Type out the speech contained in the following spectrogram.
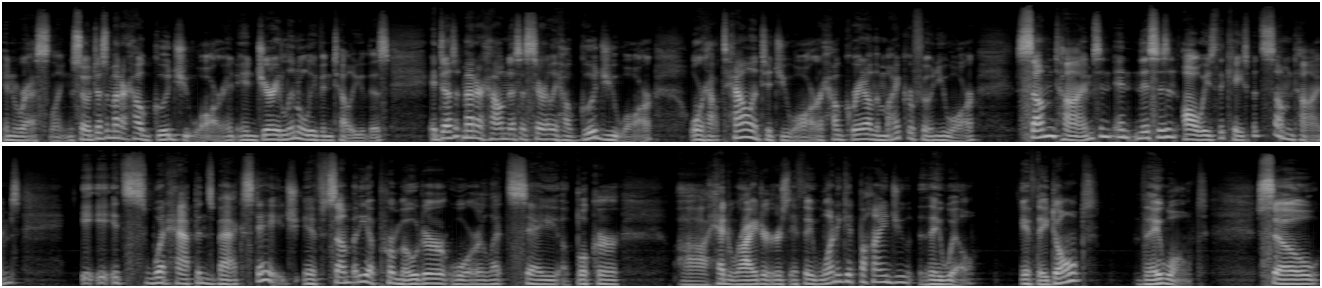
in wrestling. So it doesn't matter how good you are, and, and, Jerry Lynn will even tell you this. It doesn't matter how necessarily how good you are, or how talented you are, or how great on the microphone you are. Sometimes, and, and this isn't always the case, but sometimes it's what happens backstage. If somebody, a promoter, or let's say a booker, uh, head writers, if they want to get behind you, they will. If they don't, they won't. So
